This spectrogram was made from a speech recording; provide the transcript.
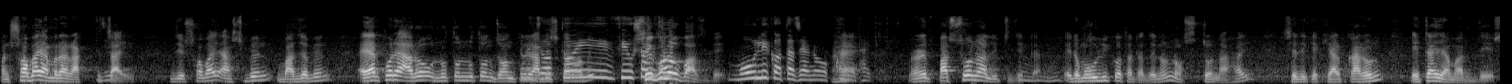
মানে সবাই আমরা রাখতে চাই যে সবাই আসবেন বাজাবেন এরপরে আরও নতুন নতুন যন্ত্রের মানে আবিষ্কার হবে সেগুলোও বাজবে মৌলিকতা যেন ওখানে হ্যাঁ থাকে। মানে পার্সোনালিটি যেটা এটা মৌলিকতাটা যেন নষ্ট না হয় সেদিকে খেয়াল কারণ এটাই আমার দেশ।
